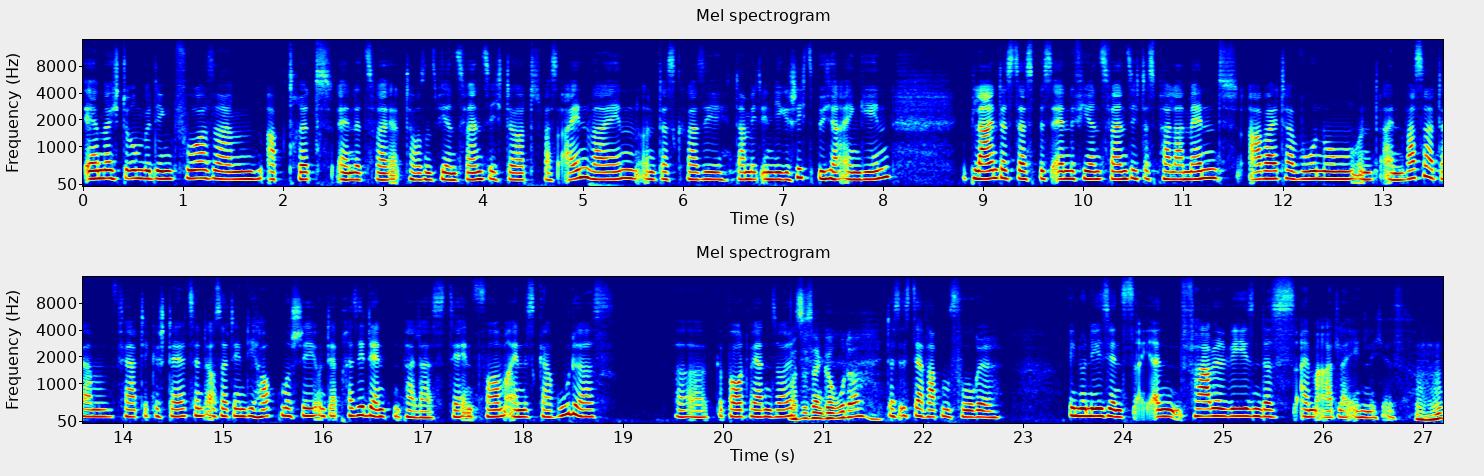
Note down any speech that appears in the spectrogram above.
er möchte unbedingt vor seinem Abtritt Ende 2024 dort was einweihen und das quasi damit in die Geschichtsbücher eingehen. Geplant ist, dass bis Ende 24 das Parlament, Arbeiterwohnungen und ein Wasserdamm fertiggestellt sind, außerdem die Hauptmoschee und der Präsidentenpalast, der in Form eines Garudas äh, gebaut werden soll. Was ist ein Garuda? Das ist der Wappenvogel. Indonesiens, ein Fabelwesen, das einem Adler ähnlich ist. Mhm.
